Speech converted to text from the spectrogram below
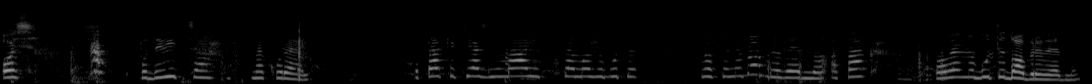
Ось подивіться на курей. Отак як я знімаю, то це може бути трохи недобре видно, а так повинно бути добре видно.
